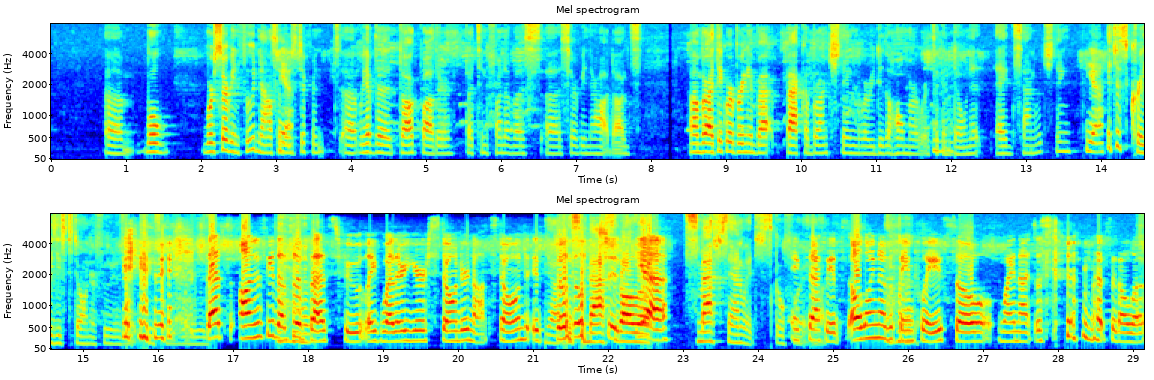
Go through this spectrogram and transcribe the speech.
Um, well, we're serving food now, so yeah. there's different. Uh, we have the dog father that's in front of us uh, serving their hot dogs. Um, but I think we're bringing back back a brunch thing where we do the Homer, where it's like mm-hmm. a donut egg sandwich thing. Yeah, it's just crazy stoner food. Is like what it is. That's honestly that's the best food. Like whether you're stoned or not stoned, it's yeah, still just delicious. smash it all up. Yeah, smash sandwich. Just go for exactly. it. Exactly. It's all going to the same place, so why not just mess it all up?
